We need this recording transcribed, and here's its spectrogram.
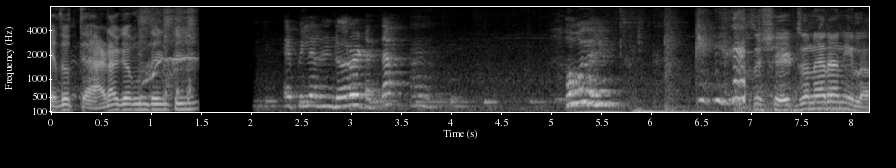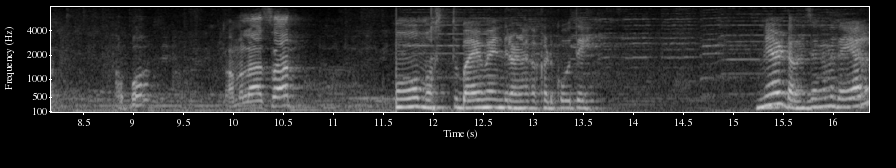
ఏదో తేడాగా ఉందేంటి? ఏ పిల్లలు డోర్ పెట్టద్దా? షేడ్స్ ఉన్నారా నీలా? అబ్బో కమలా సార్ ఓ మస్తు భయమైందిరా నాకు అక్కడికి పోతే. నేనంటావు నిజంగానే దయ్యాలు?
